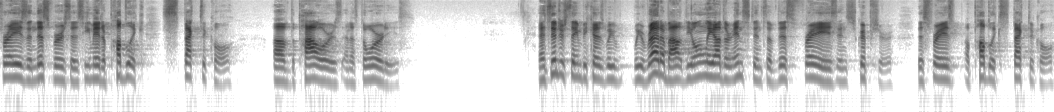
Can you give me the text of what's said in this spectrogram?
phrase in this verse is he made a public spectacle of the powers and authorities. And it's interesting because we, we read about the only other instance of this phrase in Scripture, this phrase, a public spectacle.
